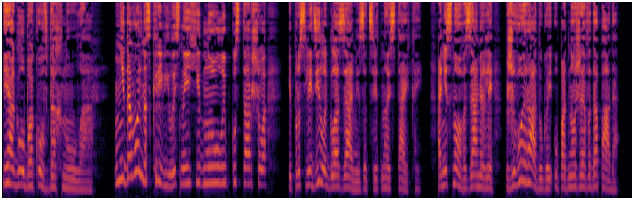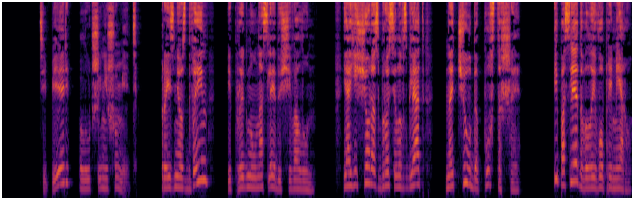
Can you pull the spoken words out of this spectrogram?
Я глубоко вдохнула. Недовольно скривилась на ехидную улыбку старшего и проследила глазами за цветной стайкой. Они снова замерли живой радугой у подножия водопада. «Теперь лучше не шуметь», — произнес Двейн и прыгнул на следующий валун. Я еще раз бросила взгляд на чудо пустоши и последовала его примеру.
